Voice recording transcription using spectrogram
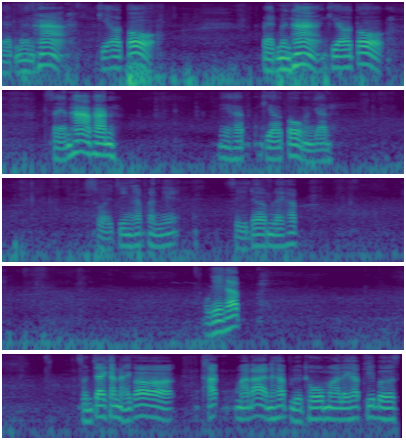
แปดหมื่นห้าเกียร์ออโต้แปดหมื่นห้าเกียร์ออโต้แสนห้าพันนี่ครับ เกียร์ออโต้เหมือนกัน สวยจริงครับคันนี้ สีเดิมเลยครับ โอเคครับ สนใจคันไหนก็ทักมาได้นะครับ หรือโทรมาเลยครับที่เบอร์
